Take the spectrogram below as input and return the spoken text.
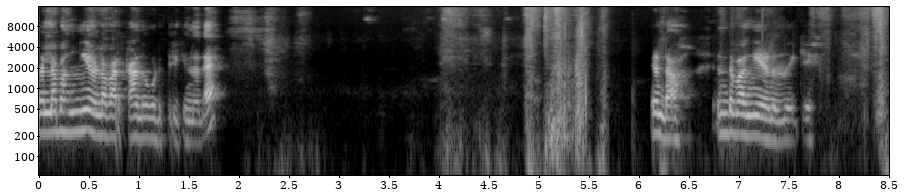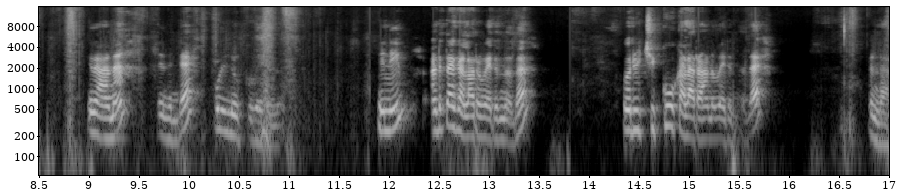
നല്ല ഭംഗിയുള്ള വർക്കാണ് കൊടുത്തിരിക്കുന്നത്. കണ്ടോ? എന്ത് ഭംഗിയാണെന്ന് നോക്കിയേ. ഇതാണ് ഇതിന്റെ ലുക്ക് വരുന്നത്. ഇനിയും അടുത്ത കളർ വരുന്നത് ഒരു ചിക്കു കളറാണ് വരുന്നത്. എന്താ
